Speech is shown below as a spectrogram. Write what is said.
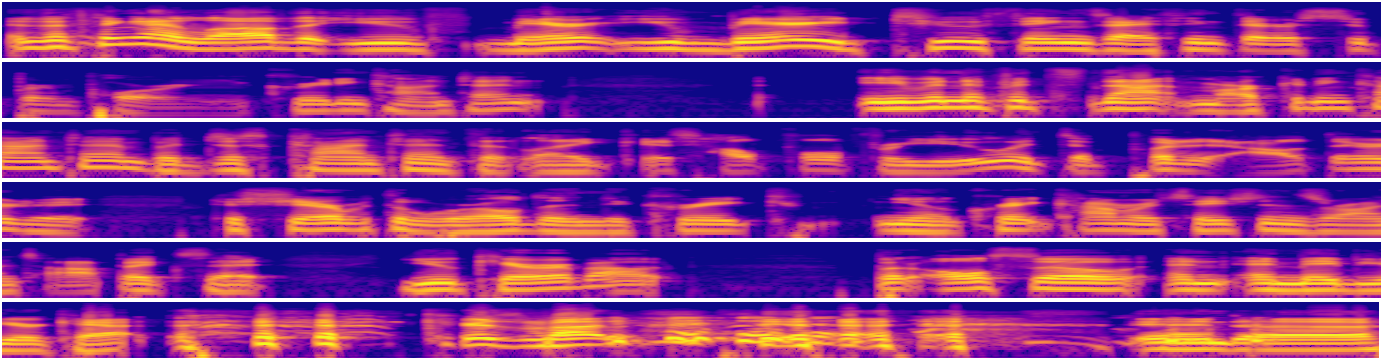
And the thing I love that you've married you've married two things I think that are super important: creating content, even if it's not marketing content, but just content that like is helpful for you and to put it out there to to share with the world and to create you know create conversations around topics that you care about but also and and maybe your cat cares about and uh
